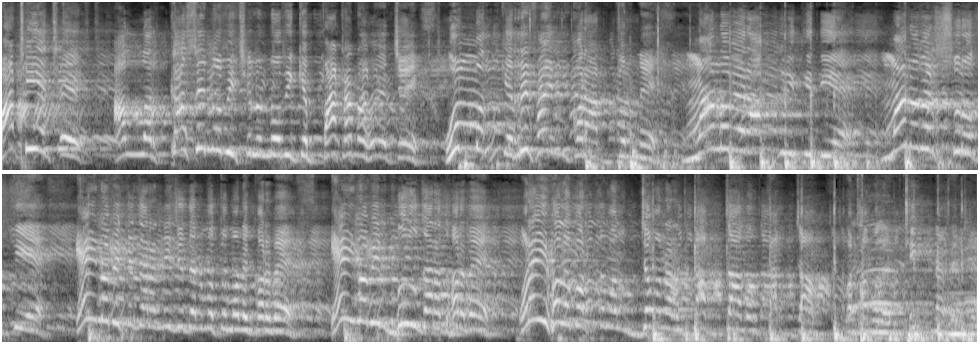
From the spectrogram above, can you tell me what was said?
পাঠিয়েছে আল্লাহর কাছে নবী ছিল নবীকে পাঠানো হয়েছে উম্মতকে রিফাইন করার জন্য মানবের আকৃতি দিয়ে মানবের সুরত দিয়ে এই নবীকে যারা নিজেদের মতো মনে করবে এই নবীর ভুল যারা ধরবে ওরাই হলো বর্তমান জমানার কাজ্জাব ও কাজ্জাব কথা বলেন ঠিক না বেঠে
